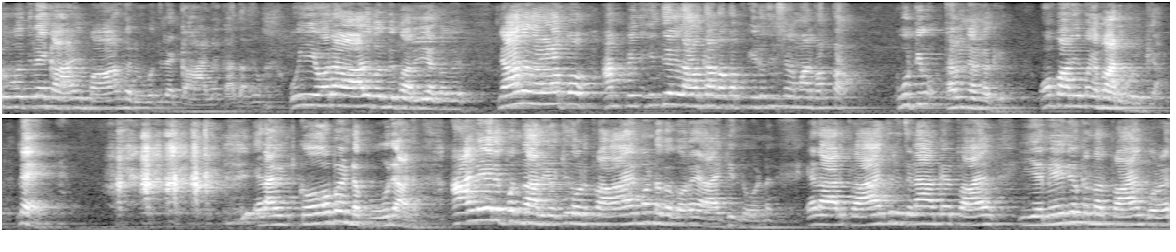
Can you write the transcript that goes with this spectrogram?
രൂപത്തിലേക്ക് ആയി മാറുന്ന രൂപത്തിലേക്ക് ആളൊക്കെ അതറിയോ ഈ ഒരാൾ വന്ന് പറയുന്നത് ഞാൻ നാളെ ഇപ്പോൾ ഇന്ത്യയിലുള്ള ആൾക്കാർക്കൊക്കെ ഇരുപത് ശതമാനം പത്താം കൂട്ടി തരണം ഞങ്ങൾക്ക്. ഓൻ പറയുമ്പോൾ ഞാൻ പാട് കൊടുക്കുക അല്ലേ? ഏതായാലും കോപമുണ്ട് പൂരാണ്. ആളുകളിപ്പോൾ എന്താ അറിയോ? എനിക്ക് തോന്നുന്നു പ്രായം കൊണ്ടൊക്കെ കുറേ ആയിരിക്കും തോന്നുന്നു. ഏതായാലും പ്രായത്തിൽ ചില ആൾക്കാർ പ്രായം യമേനിയൊക്കെ എന്താ പ്രായം കുറേ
